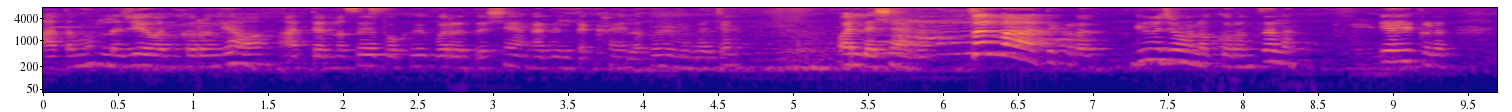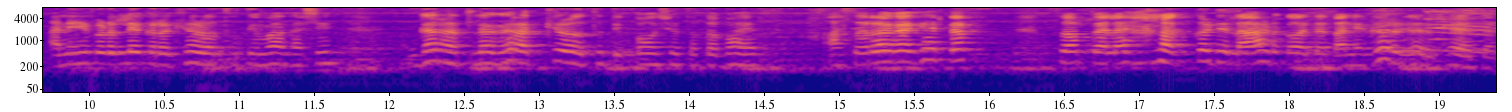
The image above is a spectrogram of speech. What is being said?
आता म्हणलं जेवण करून घ्यावं. आत्यांना स्वयंपाक होईपर्यंत शेंगा दिल त्या खायला भुईमुगाच्या. वल्ल्या शेंगा. चल बा तिकडं. घेऊ जेवण करून. चला. या इकडं. आणि इकडं लेकरं खेळत होती मागाशी. घरातल्या घरात खेळत होती. पाऊस येत होता बाहेर. असं रगा घेतात. सोप्याला ह्याला कडीला अडकवतात आणि घर घर खेळतात.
